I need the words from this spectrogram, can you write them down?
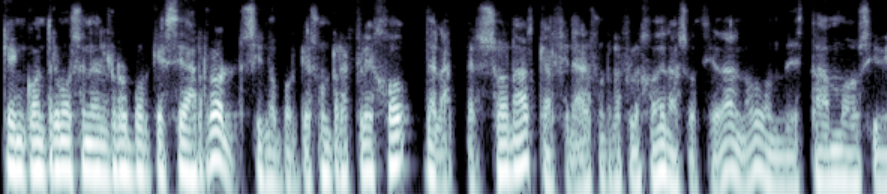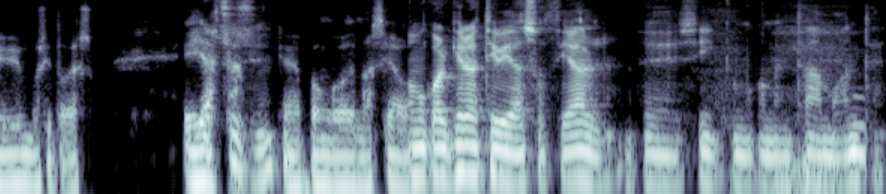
que encontremos en el rol porque sea rol, sino porque es un reflejo de las personas, que al final es un reflejo de la sociedad, ¿no? Donde estamos y vivimos y todo eso. Y ya Sí, está, sí. que me pongo demasiado. Como cualquier actividad social, eh, sí, como comentábamos antes.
